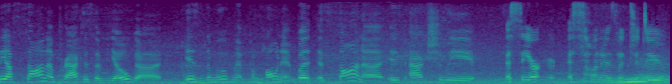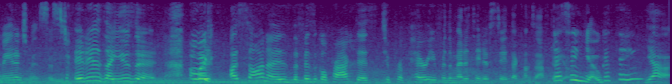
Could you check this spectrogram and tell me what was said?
the asana practice of yoga is the movement component, but asana is actually CR, Asana is a to-do management system. It is, I use it. Oh my but asana is the physical practice to prepare you for the meditative state that comes after. That's yoga. a yoga thing? yeah,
